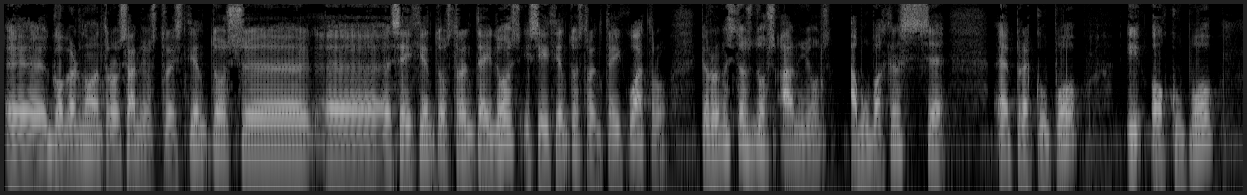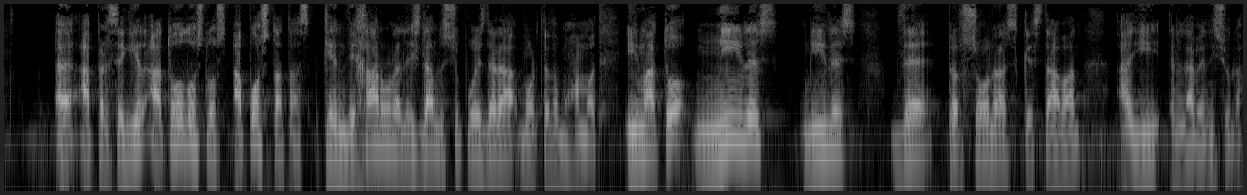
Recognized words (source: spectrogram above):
eh, gobernó entre los años 300, 632 eh, y 634. Pero en estos dos años, Abu Bakr se preocupó y ocupó eh, a perseguir a todos los apóstatas que dejaron el Islam después de la muerte de Muhammad y mató miles, miles de personas que estaban allí en la península.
